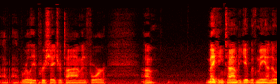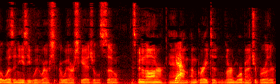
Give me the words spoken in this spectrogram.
I, I really appreciate your time and for um, making time to get with me. I know it wasn't easy with our, with our schedules, so it's been an honor, and yeah. I'm, I'm great to learn more about your brother.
